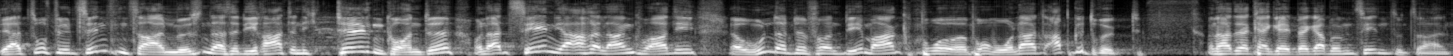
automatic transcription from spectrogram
Der hat so viel Zinsen zahlen müssen, dass er die Rate nicht tilgen konnte und hat zehn Jahre lang quasi Hunderte von D-Mark pro, pro, Monat abgedrückt. Und hat er kein Geld mehr gehabt, um Zinsen zu zahlen.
